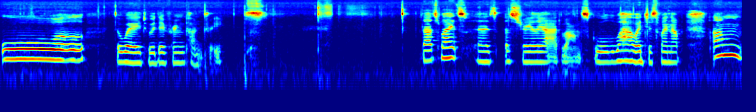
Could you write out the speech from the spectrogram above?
all the way to a different country. That's why it says Australia Advanced School. Wow, it just went up. Um,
